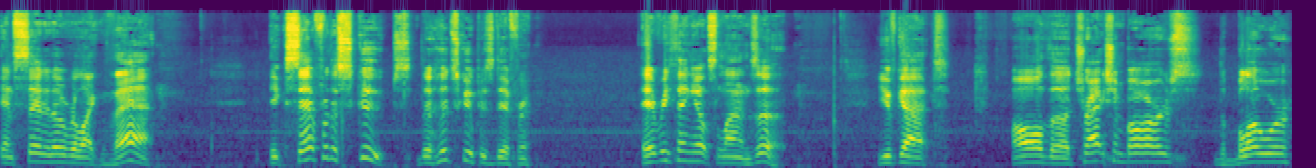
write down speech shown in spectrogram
and set it over like that, except for the scoops, the hood scoop is different. Everything else lines up. You've got all the traction bars, the blower,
